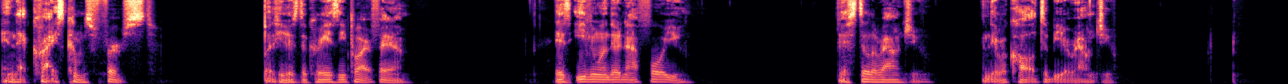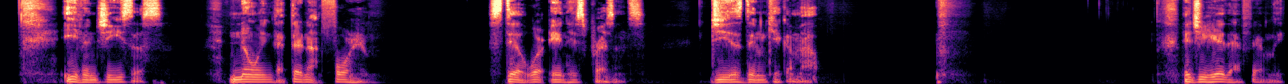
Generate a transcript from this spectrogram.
And that Christ comes first. But here's the crazy part, fam. Is even when they're not for you, they're still around you and they were called to be around you. Even Jesus, knowing that they're not for him, still were in his presence. Jesus didn't kick them out. Did you hear that, family?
